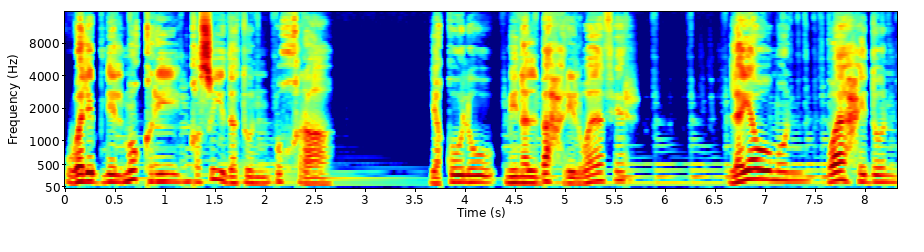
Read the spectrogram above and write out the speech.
ولابن المقري قصيدة أخرى. يقول من البحر الوافر ليوم واحد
